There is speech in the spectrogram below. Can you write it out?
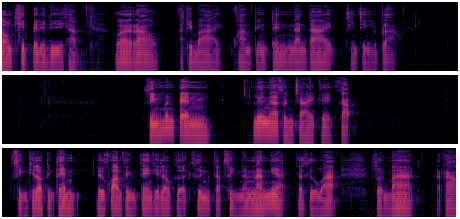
ลองคิดไปดีๆครับ ว่าเราอธิบายความตื่นเต้นนั้นได้จริง ๆ หรือเปล่า สิ่งที่มันเป็นเรื่องน่าสนใจเกี่ยวกับ สิ่งที่เราตื่นเต้น หรือความตื่นเต้นที่เราเกิดขึ้นกับสิ่งนั้นๆเนี่ยก็คือว่าส่วนมากเรา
